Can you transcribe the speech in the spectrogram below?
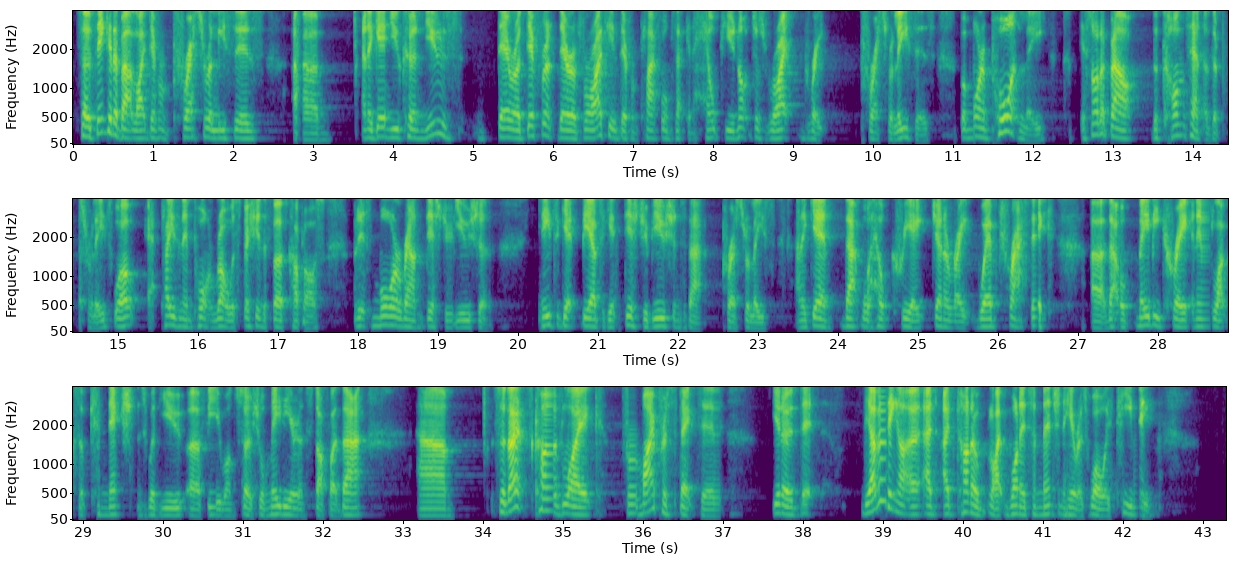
So thinking about like different press releases um, and again you can use there are different there are a variety of different platforms that can help you not just write great press releases but more importantly it's not about the content of the press release. Well it plays an important role especially in the first couple of us but it's more around distribution. You need to get be able to get distribution to that press release. And again that will help create generate web traffic uh, that will maybe create an influx of connections with you uh, for you on social media and stuff like that um, so that's kind of like, from my perspective, you know, the, the other thing I, I'd, I'd kind of like wanted to mention here as well is TV,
